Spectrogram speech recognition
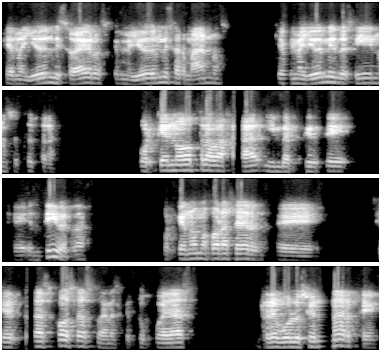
que me ayuden mis suegros, que me ayuden mis hermanos, que me ayuden mis vecinos, etcétera. ¿Por qué no trabajar, invertirte eh, en ti, verdad? ¿Por qué no mejor hacer eh, ciertas cosas en las que tú puedas revolucionarte?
